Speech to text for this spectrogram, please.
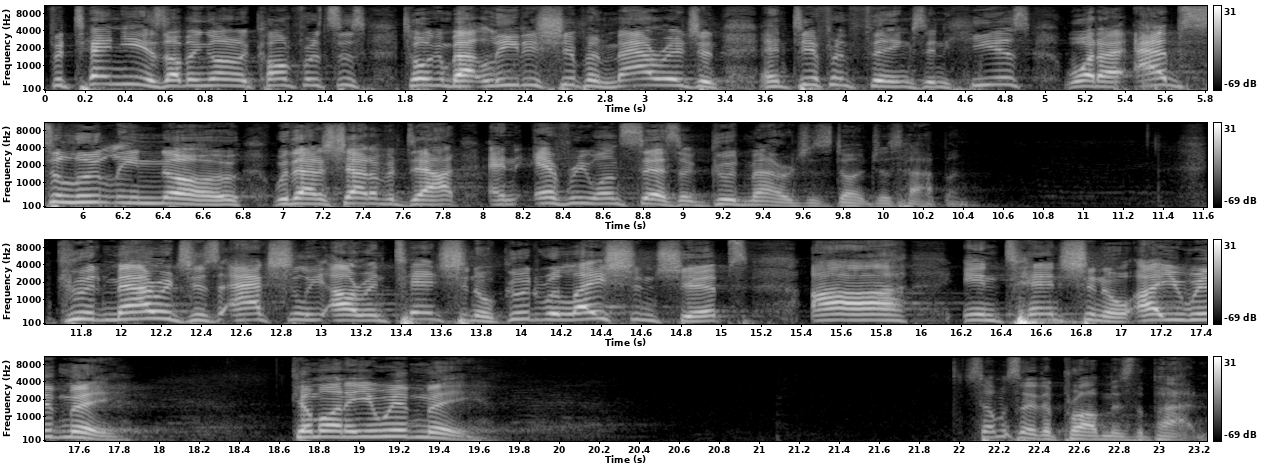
For 10 years, I've been going to conferences talking about leadership and marriage and, and different things. And here's what I absolutely know without a shadow of a doubt, and everyone says that good marriages don't just happen. Good marriages actually are intentional. Good relationships are intentional. Are you with me? Come on, are you with me? Someone say the problem is the pattern.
